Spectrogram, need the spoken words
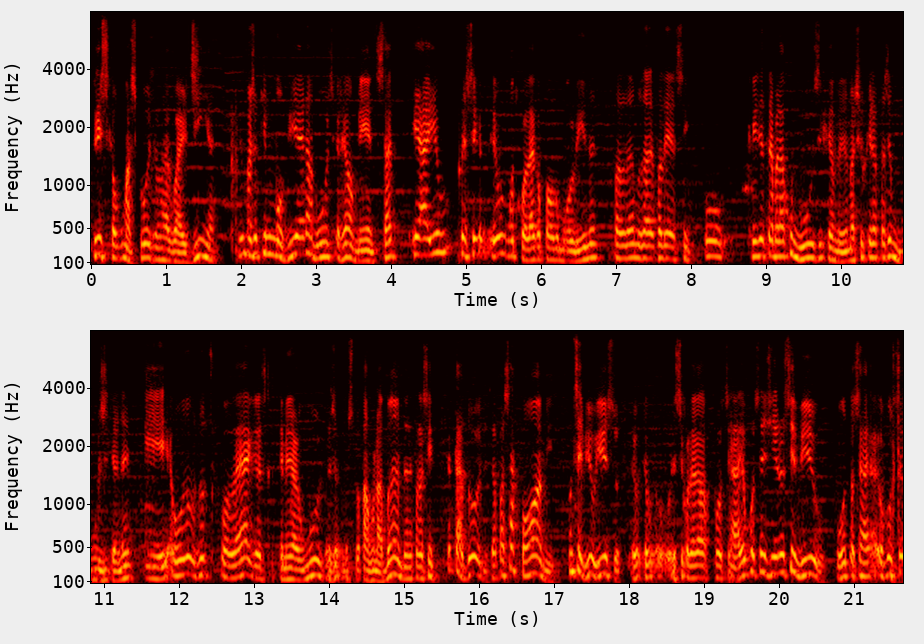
triste com algumas coisas na guardinha, mas o que me movia era a música realmente, sabe? E aí eu pensei, eu e outro colega, Paulo Molina, falamos, falei assim, queria trabalhar com música mesmo, acho que eu queria fazer música, né? E os outros colegas que também eram músicos, tocavam na banda, né, falaram assim: você tá doido, você vai passar fome. Quando você viu isso, eu, eu, esse colega falou assim: ah, eu vou ser engenheiro civil. Outro assim: ah, eu vou ser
